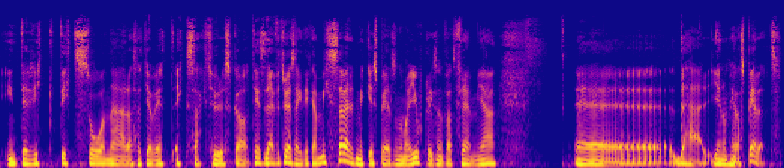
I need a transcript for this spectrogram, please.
inte riktigt så nära så att jag vet exakt hur det ska till. Så Därför tror jag säkert att jag kan missa väldigt mycket i spel som de har gjort liksom, för att främja eh, det här genom hela spelet.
